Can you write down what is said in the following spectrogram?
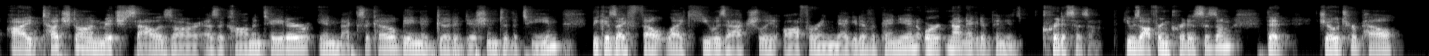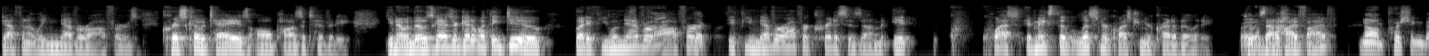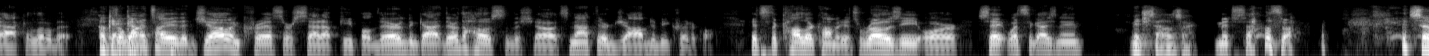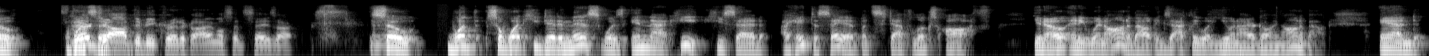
I touched on Mitch Salazar as a commentator in Mexico being a good addition to the team because I felt like he was actually offering negative opinion or not negative opinions, criticism. He was offering criticism that Joe Turpel definitely never offers. Chris Cote is all positivity. You know, and those guys are good at what they do. But if you well, never offer, like, if you never offer criticism, it quest it makes the listener question your credibility. Wait, is I'm that pushing, a high five? No, I'm pushing back a little bit. Okay. So I want to tell you that Joe and Chris are set up people. They're the guy, they're the hosts of the show. It's not their job to be critical. It's the color comedy. It's Rosie or say what's the guy's name? Mitch Salazar. Mitch Salazar. so it's their job to be critical. I almost said Cesar. Anyway. So what so what he did in this was in that heat, he said, I hate to say it, but Steph looks off, you know, and he went on about exactly what you and I are going on about. And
